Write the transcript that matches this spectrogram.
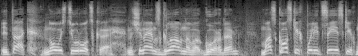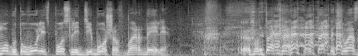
Итак, новости Уродска. Начинаем с главного города. Московских полицейских могут уволить после дебоша в борделе. Э, Вот так, на- вот так началась,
